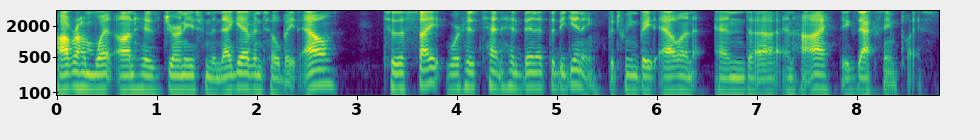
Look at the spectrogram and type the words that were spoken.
Abraham went on his journeys from the Negev until Beit El, to the site where his tent had been at the beginning, between Beit El and and uh, and Ha'ai, the exact same place.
